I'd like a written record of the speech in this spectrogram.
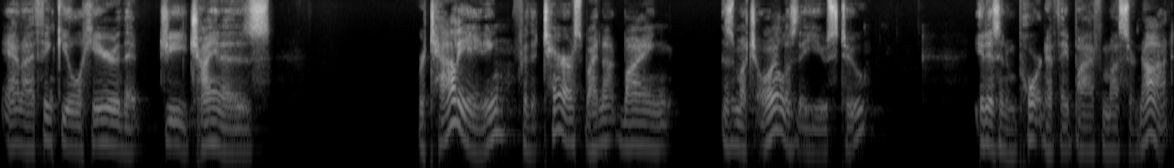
And I think you'll hear that, gee, China is retaliating for the tariffs by not buying as much oil as they used to. It isn't important if they buy from us or not.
